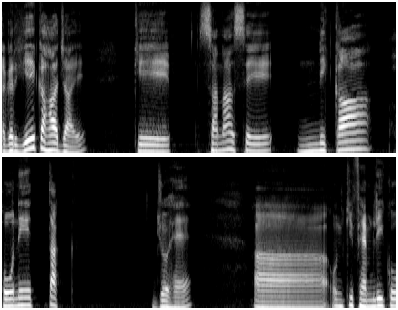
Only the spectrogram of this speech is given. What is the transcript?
अगर ये कहा जाए कि सना से निकाह होने तक जो है आ, उनकी फैमिली को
